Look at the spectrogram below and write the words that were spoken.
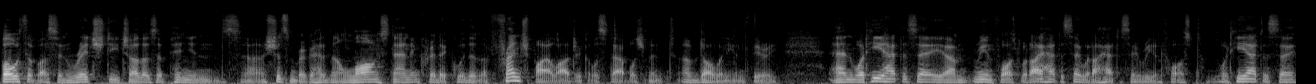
both of us enriched each other's opinions. Uh, Schutzenberger had been a long-standing critic within the French biological establishment of Darwinian theory. And what he had to say um, reinforced what I had to say, what I had to say reinforced what he had to say.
